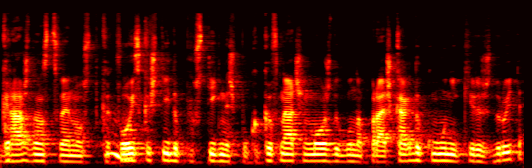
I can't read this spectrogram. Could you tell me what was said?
гражданственост, какво искаш ти да постигнеш, по какъв начин можеш да го направиш, как да комуникираш с другите.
